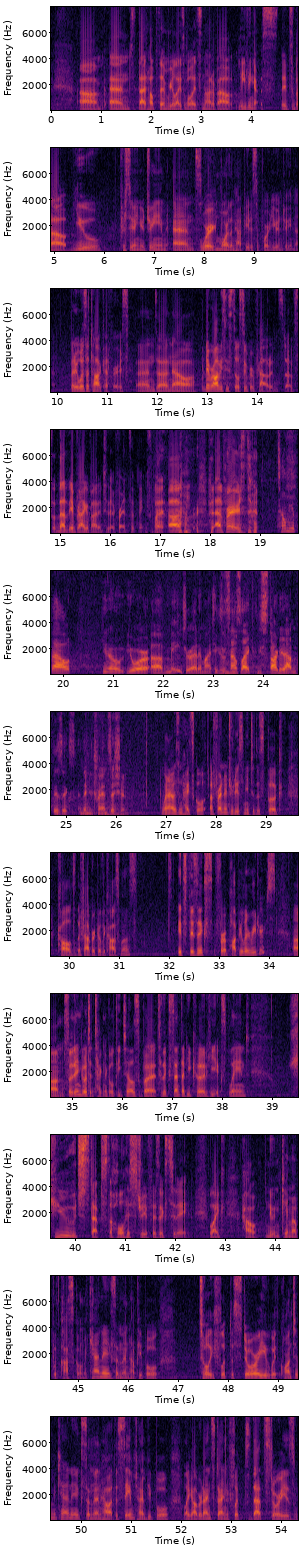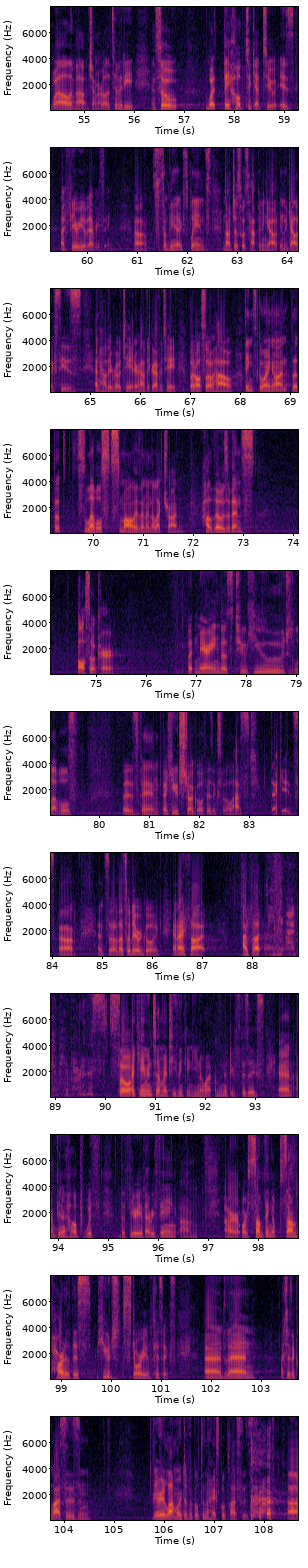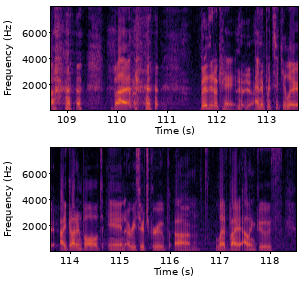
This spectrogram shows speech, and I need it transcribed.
um, and that helped them realize, well, it's not about leaving us. It's about you pursuing your dream, and we're more than happy to support you in doing that. But it was a talk at first, and uh, now they were obviously still super proud and stuff, so that they brag about it to their friends and things. But um, at first, Tell me about, you know, your uh, major at MIT, because it sounds like you started out in physics and then you transitioned. when I was in high school, a friend introduced me to this book called The Fabric of the Cosmos. It's physics for popular readers, um, so I didn't go into technical details, but to the extent that he could, he explained huge steps, the whole history of physics to date, like how Newton came up with classical mechanics and then how people totally flipped the story with quantum mechanics, and then how at the same time people like Albert Einstein flipped that story as well about general relativity. And so what they hope to get to is a theory of everything. Um, so something that explains not just what's happening out in the galaxies and how they rotate or how they gravitate, but also how things going on at the levels smaller than an electron, how those events also occur but marrying those two huge levels has been the huge struggle of physics for the last decades. Um, and so that's where they were going. And I thought, I thought maybe I could be a part of this. So I came into MIT thinking, you know what, I'm gonna do physics and I'm gonna help with the theory of everything um, or, or something, some part of this huge story of physics. And then I took the classes and they were a lot more difficult than the high school classes. uh, but but I did okay. Yeah, yeah. And in particular, I got involved in a research group um, led by Alan Guth,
